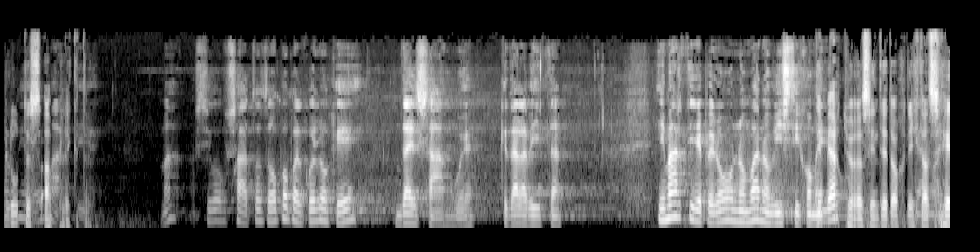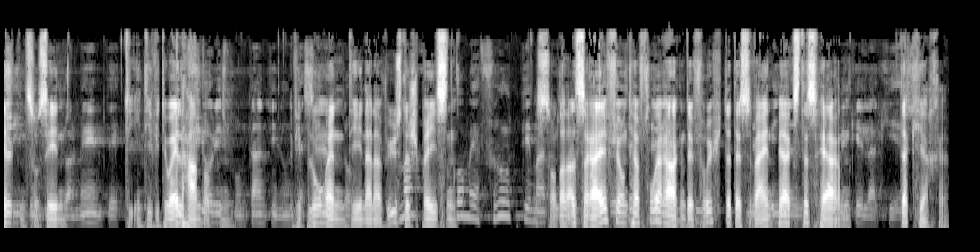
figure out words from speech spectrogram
Blutes ablegte. Die Märtyrer sind jedoch nicht als Helden zu sehen, die individuell handelten, wie Blumen, die in einer Wüste sprießen, sondern als reife und hervorragende Früchte des Weinbergs des Herrn, der Kirche.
